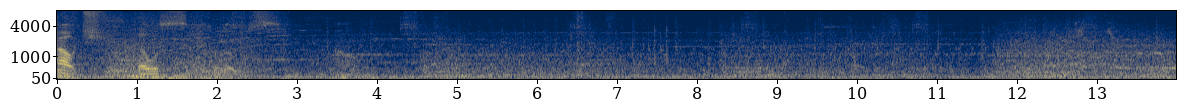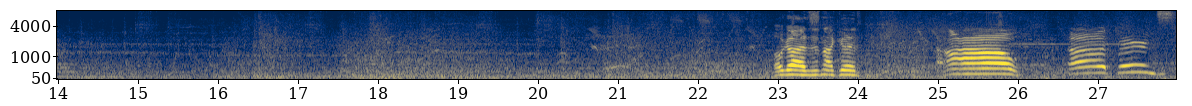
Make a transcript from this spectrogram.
Ouch. That was close. Oh god, this is not good. Ow! Ah, it burns!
